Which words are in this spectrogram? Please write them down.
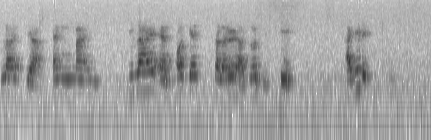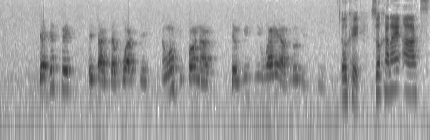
last year, and my July and August salary has not been paid. I did it. The district is at the Boise. I want to find out the reason why I have not been paid. Okay, so can I ask,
